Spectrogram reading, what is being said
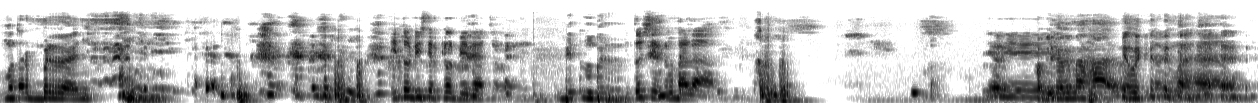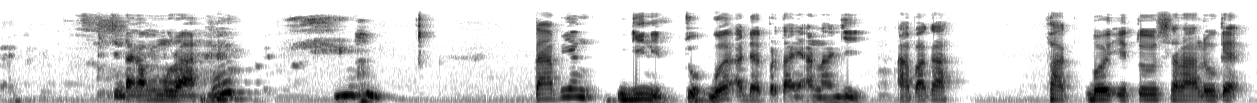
motor beranya. itu di circle beda coy. Bitember. Itu circle balap. Yo. Hobi kami mahal. Kami mahal. Cinta kami murah. Tapi yang gini, Cuk, gue ada pertanyaan lagi. Apakah fuckboy itu selalu kayak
